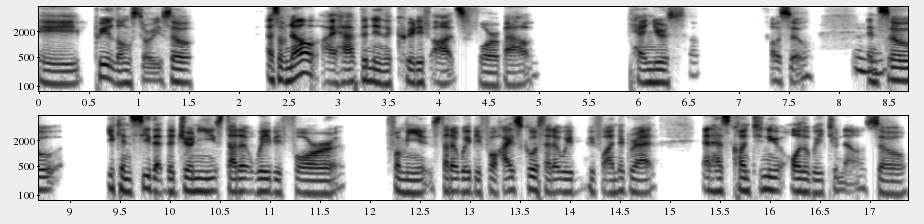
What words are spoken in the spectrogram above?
a pretty long story. So, as of now, I have been in the creative arts for about 10 years or so. Mm-hmm. And so you can see that the journey started way before, for me, started way before high school, started way before undergrad, and has continued all the way to now. So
